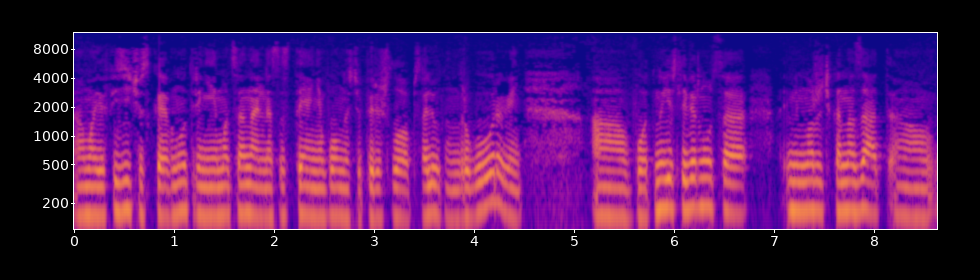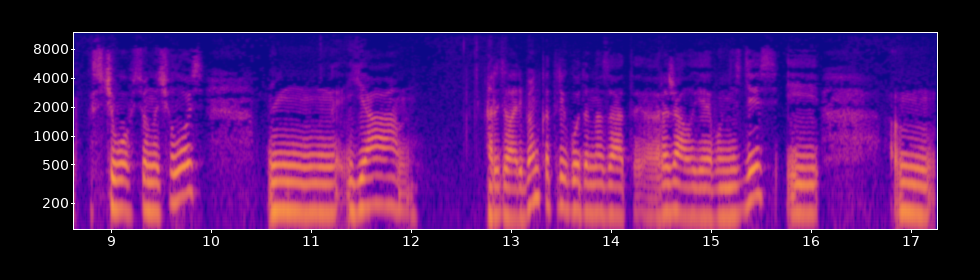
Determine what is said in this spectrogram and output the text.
а, мое физическое, внутреннее, эмоциональное состояние полностью перешло абсолютно на другой уровень. Вот. Но если вернуться немножечко назад, э, с чего все началось. Я родила ребенка три года назад, э, рожала я его не здесь, и в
